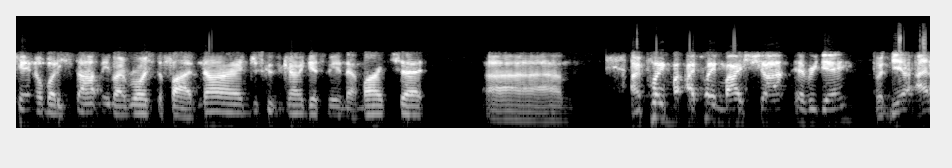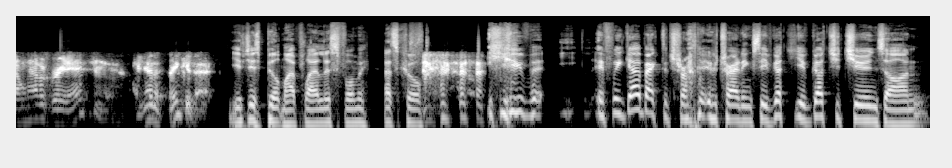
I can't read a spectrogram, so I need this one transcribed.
"Can't Nobody Stop Me" by Royce da Five Nine, just because it kind of gets me in that mindset. Um, I play I play my shot every day, but yeah, I don't have a great answer there. I got to think of that. You've just built my playlist for me. That's cool. you've, if we go back to tra- training, so you've got you've got your tunes on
